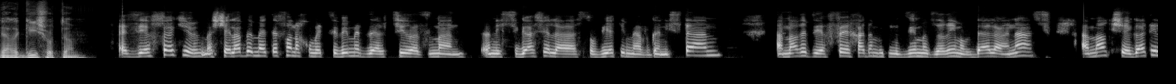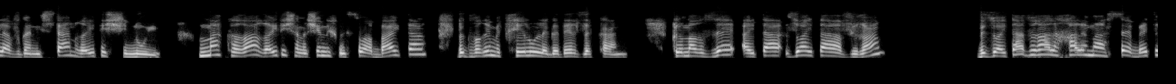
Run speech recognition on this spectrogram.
להרגיש אותם. אז יפה, כי השאלה באמת איפה אנחנו מציבים את זה על ציר הזמן. הנסיגה של הסובייטים מאפגניסטן, אמר את זה יפה אחד המתנדבים הזרים, עבדאללה אנס, אמר כשהגעתי לאפגניסטן ראיתי שינוי. מה קרה? ראיתי שנשים נכנסו הביתה וגברים התחילו לגדל זקן. כלומר, הייתה, זו הייתה האווירה, וזו הייתה אווירה הלכה למעשה. בעצם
